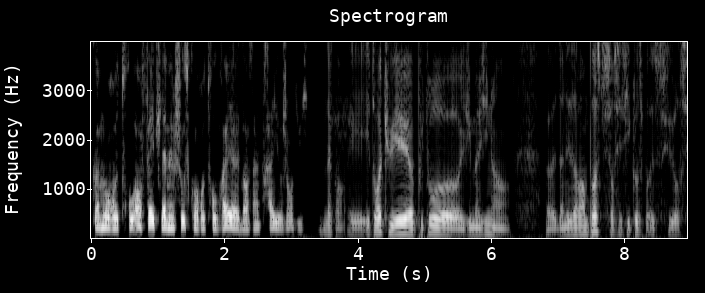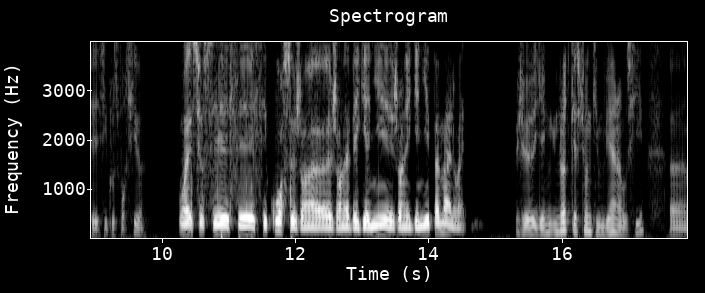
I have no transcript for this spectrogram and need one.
comme on retrouve en fait la même chose qu'on retrouverait dans un trail aujourd'hui. D'accord. Et, toi, tu es plutôt, j'imagine, dans les avant-postes sur ces cyclos sur ces cyclosportives Ouais, sur ces, ces, ces courses, j'en avais gagné, j'en ai gagné pas mal, ouais. Il y a une autre question qui me vient là aussi. Euh,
